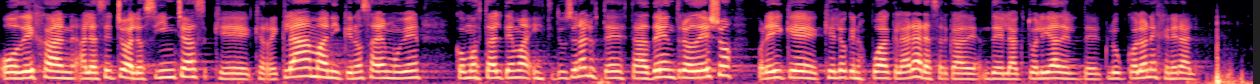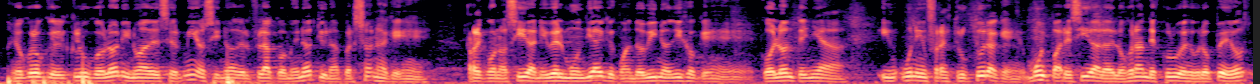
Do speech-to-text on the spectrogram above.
o dejan al acecho a los hinchas que, reclaman y que no saben muy bien cómo está el tema institucional. Usted está dentro de ello, por ahí, ¿qué, es lo que nos puede aclarar acerca de, la actualidad del, Club Colón en general? Yo creo que el Club Colón, y no ha de ser mío, sino del Flaco Menotti, una persona que reconocida a nivel mundial, que cuando vino dijo que Colón tenía una infraestructura que muy parecida a la de los grandes clubes europeos,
